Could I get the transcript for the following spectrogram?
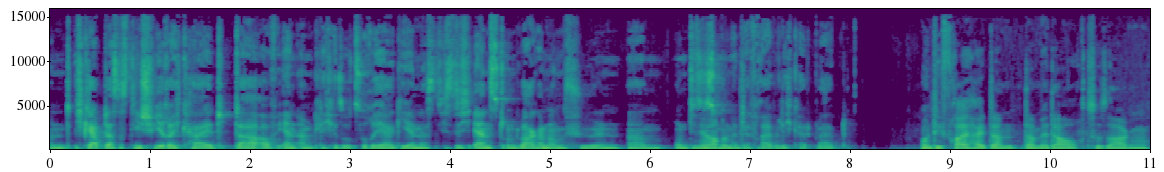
Und ich glaube, das ist die Schwierigkeit, da auf Ehrenamtliche so zu reagieren, dass die sich ernst und wahrgenommen fühlen ähm, und dieses ja, und Moment der Freiwilligkeit bleibt. Und die Freiheit dann damit auch zu sagen,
